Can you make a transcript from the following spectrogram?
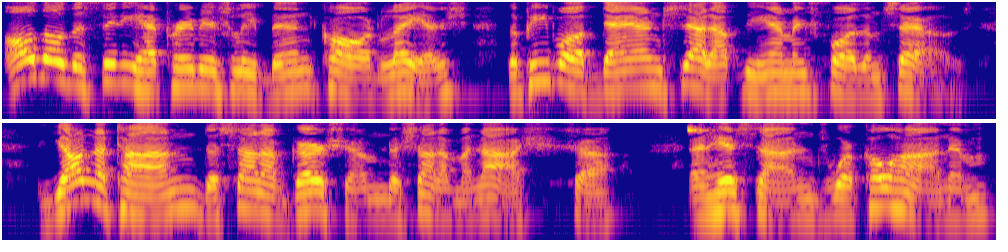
Although the city had previously been called Laish, the people of Dan set up the image for themselves. Jonathan, the son of Gershom, the son of Manasseh, and his sons were Kohanim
